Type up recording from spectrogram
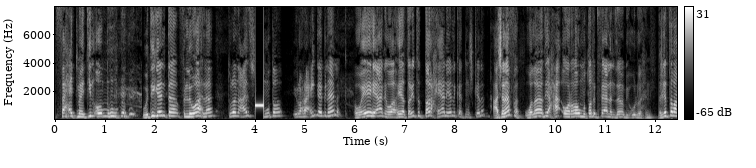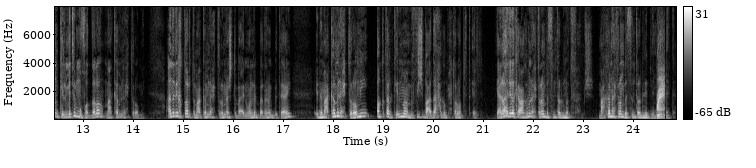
فاحت ميتين أمه. وتيجي أنت في اللي واهله تقول أنا عايز شموطة يروح رايحين جايبينها لك. هو إيه يعني؟ هو هي طريقة الطرح يعني هي اللي كانت مشكلة؟ عشان أفهم. والله دي حق وراه مطالب فعلا زي ما بيقولوا يعني. ده غير طبعا كلمتي المفضلة مع كامل احترامي. أنا ليه اخترت مع كامل احترامي عشان تبقى عنوان البرنامج بتاعي إن مع كامل احترامي أكتر كلمة مفيش بعدها حاجة محترمة بتتقال. يعني واحد يقول لك مع كامل الاحترام بس أنت راجل ما بتفهمش. مع كامل الاحترام بس أنت راجل ابن مالك.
